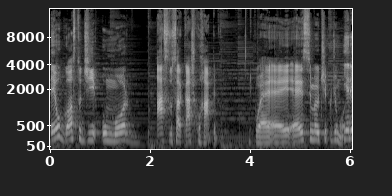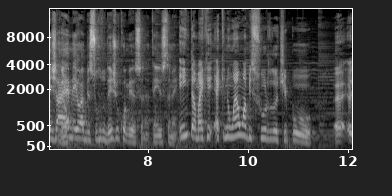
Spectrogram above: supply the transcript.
eu gosto de humor ácido, sarcástico, rápido. Tipo, é, é, é esse o meu tipo de humor. E ele já entendeu? é meio absurdo desde o começo, né? Tem isso também. Então, mas é que, é que não é um absurdo do tipo. é,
